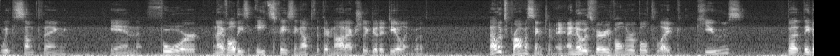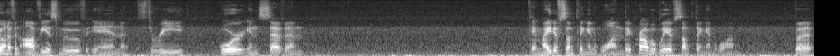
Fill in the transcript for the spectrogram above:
with something in four, and I have all these eights facing up that they're not actually good at dealing with. That looks promising to me. I know it's very vulnerable to like cues, but they don't have an obvious move in 3 or in 7. They might have something in 1. They probably have something in 1. But,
